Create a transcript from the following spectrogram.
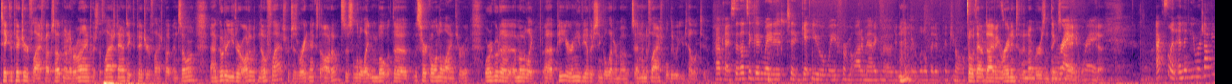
take the picture, flash pops up. No, never mind. Push the flash down, take the picture, flash pop, and so on. Uh, go to either auto with no flash, which is right next to auto. It's just a little lightning bolt with the, the circle and the line through it, or go to a mode like uh, P or any of the other single letter modes, and then the flash will do what you tell it to. Okay, so that's a good way to, to get you away from automatic mode and give you a little bit of control. But without diving right into the numbers and things Right, manual. right. Yeah. Excellent. And then you were talking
